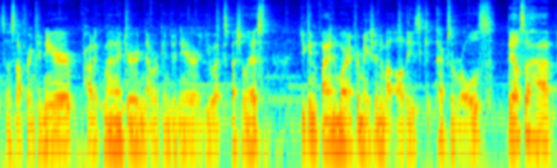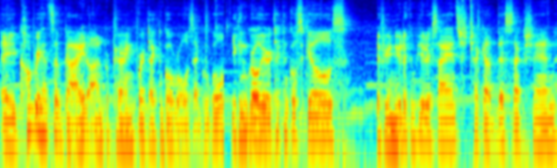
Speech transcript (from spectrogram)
So software engineer, product manager, network engineer, UX specialist. You can find more information about all these types of roles. They also have a comprehensive guide on preparing for technical roles at Google. You can grow your technical skills. If you're new to computer science, check out this section.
